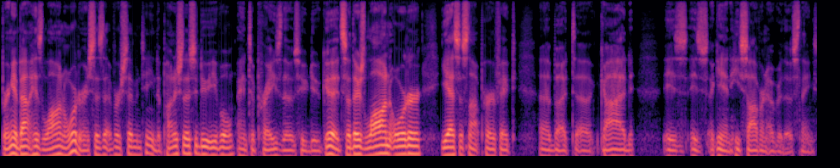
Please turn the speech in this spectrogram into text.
bring about his law and order. It says that verse 17 to punish those who do evil and to praise those who do good. So there's law and order. Yes, it's not perfect, uh, but uh, God is is again, he's sovereign over those things.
